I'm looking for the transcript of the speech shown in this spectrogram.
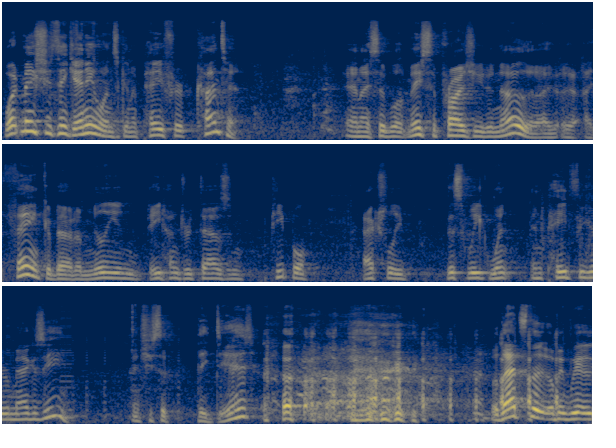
What makes you think anyone's going to pay for content? And I said, Well, it may surprise you to know that I, I think about a million eight hundred thousand people actually this week went and paid for your magazine. And she said, They did? well, that's the. I mean, we,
